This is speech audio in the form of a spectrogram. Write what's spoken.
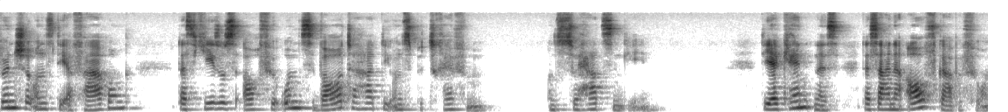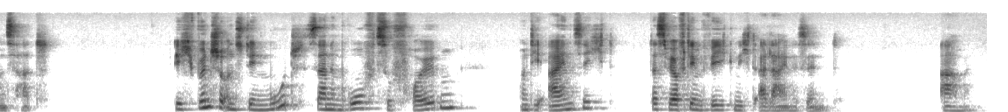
wünsche uns die Erfahrung, dass Jesus auch für uns Worte hat, die uns betreffen, uns zu Herzen gehen die Erkenntnis, dass er eine Aufgabe für uns hat. Ich wünsche uns den Mut, seinem Ruf zu folgen und die Einsicht, dass wir auf dem Weg nicht alleine sind. Amen.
